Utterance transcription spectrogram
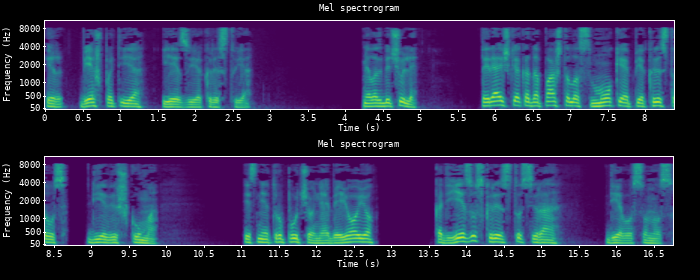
ir viešpatyje Jėzuje Kristuje. Mielas bičiuli, tai reiškia, kad apaštalas mokė apie Kristaus dieviškumą jis netrupučio nebejojo, kad Jėzus Kristus yra Dievo sūnus.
